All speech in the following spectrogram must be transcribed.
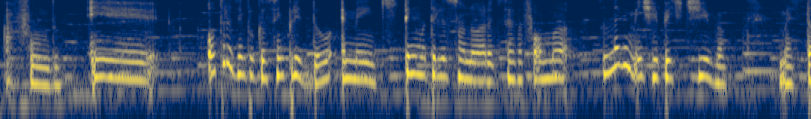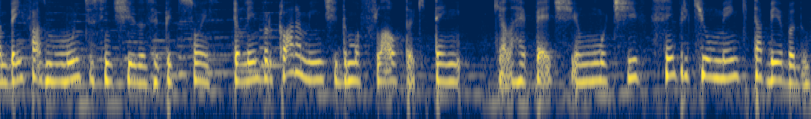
a fundo. E outro exemplo que eu sempre dou é Mank. Tem uma trilha sonora de certa forma levemente repetitiva, mas também faz muito sentido as repetições. Eu lembro claramente de uma flauta que tem que ela repete um motivo sempre que o Mank tá bêbado.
